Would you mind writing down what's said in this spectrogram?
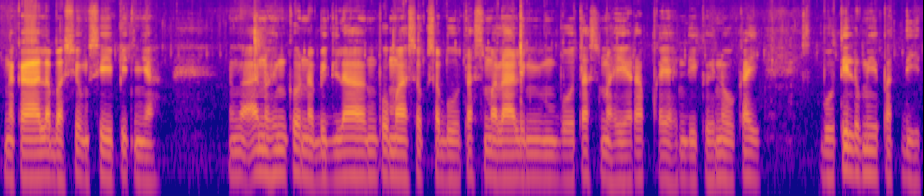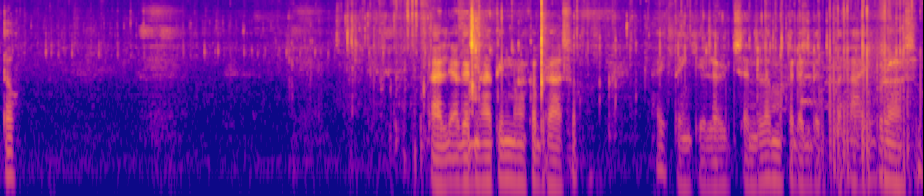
nakalabas yung sipit niya nung anuhin ko na biglang pumasok sa butas. Malalim yung butas mahirap kaya hindi ko hinukay. Buti lumipat dito. Tali agad natin mga kabraso. Ay thank you lord. Sana lang makadagdag pa tayo. Braso.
